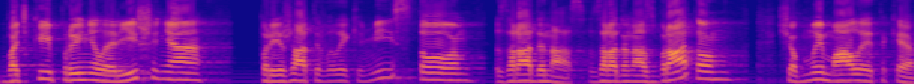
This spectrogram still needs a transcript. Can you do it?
батьки прийняли рішення приїжджати в велике місто заради нас, заради нас братом, щоб ми мали таке,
